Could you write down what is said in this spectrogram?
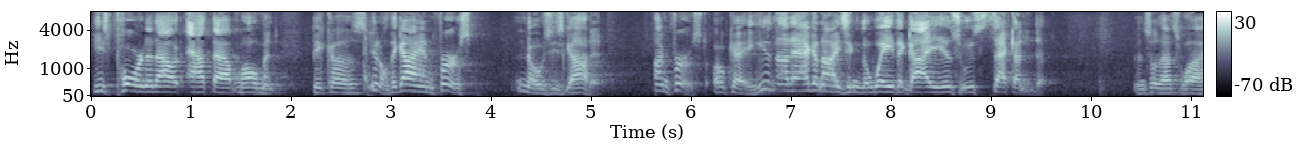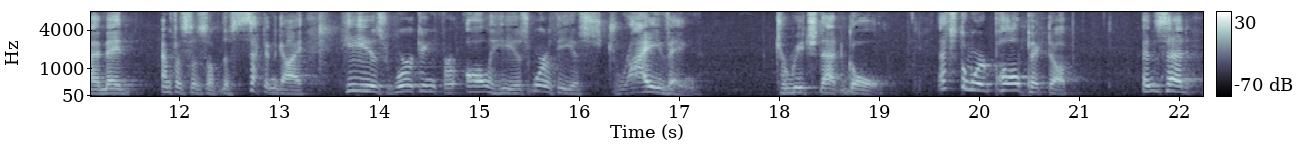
he's pouring it out at that moment because, you know, the guy in first knows he's got it. I'm first. Okay. He's not agonizing the way the guy is who's second. And so that's why I made emphasis of the second guy. He is working for all he is worth. He is striving to reach that goal. That's the word Paul picked up and said,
